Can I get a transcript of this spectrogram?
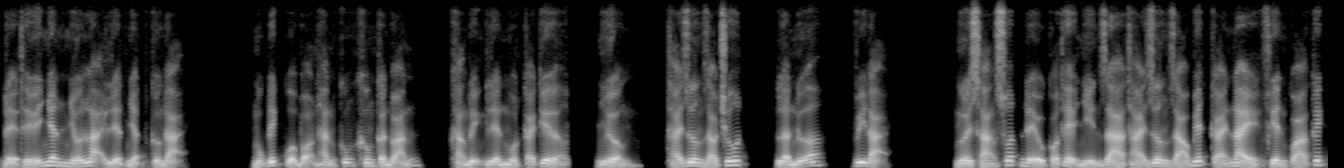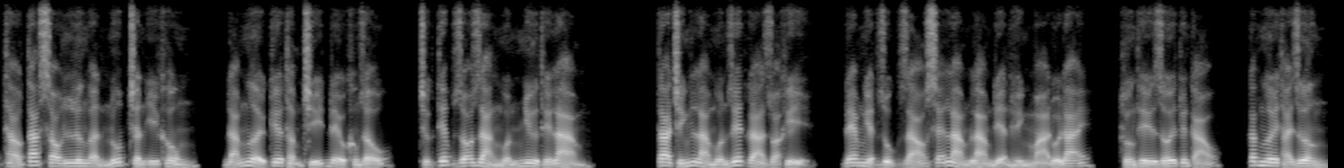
để thế nhân nhớ lại liệt nhật cường đại. Mục đích của bọn hắn cũng không cần đoán, khẳng định liền một cái kia, nhường, thái dương giáo chút, lần nữa, vĩ đại người sáng suốt đều có thể nhìn ra thái dương giáo biết cái này phiên quá kích thao tác sau lưng ẩn nút chân ý không, đám người kia thậm chí đều không giấu, trực tiếp rõ ràng muốn như thế làm. Ta chính là muốn giết gà dọa khỉ, đem nhiệt dục giáo sẽ làm làm điển hình mà đối đãi, hướng thế giới tuyên cáo, các ngươi thái dương,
